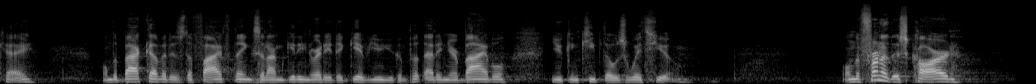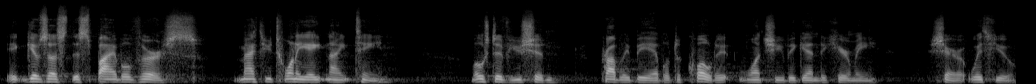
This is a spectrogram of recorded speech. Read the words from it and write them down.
okay? On the back of it is the five things that I'm getting ready to give you. You can put that in your Bible. You can keep those with you. On the front of this card, it gives us this Bible verse, Matthew 28, 19. Most of you should probably be able to quote it once you begin to hear me share it with you.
